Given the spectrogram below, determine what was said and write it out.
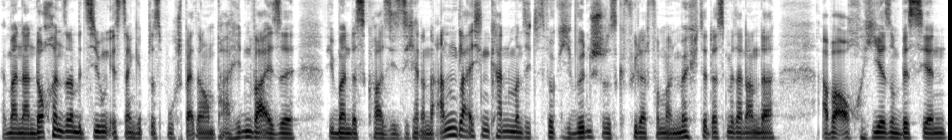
Wenn man dann doch in so einer Beziehung ist, dann gibt das Buch später noch ein paar Hinweise, wie man das quasi sich einander angleichen kann, wenn man sich das wirklich wünscht und das Gefühl hat, von man möchte das miteinander. Aber auch hier so ein bisschen,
